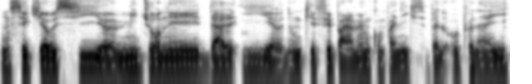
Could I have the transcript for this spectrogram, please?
On sait qu'il y a aussi Midjourney, DAL-I, donc qui est fait par la même compagnie qui s'appelle OpenAI,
